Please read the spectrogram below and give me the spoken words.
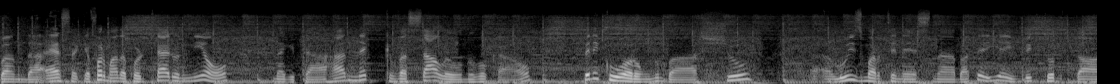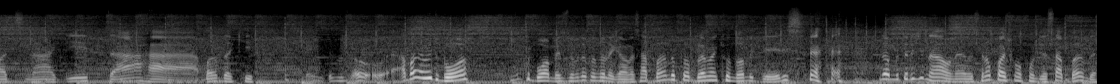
Banda essa que é formada por Ted Neal na guitarra, Nick Vassallo no vocal, Benny Cuoron no baixo, Luiz Martinez na bateria e Victor Dodds na guitarra. Banda que a banda é muito boa, muito boa mesmo, tem muita coisa legal nessa banda. O problema é que o nome deles não é muito original, né? Você não pode confundir essa banda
